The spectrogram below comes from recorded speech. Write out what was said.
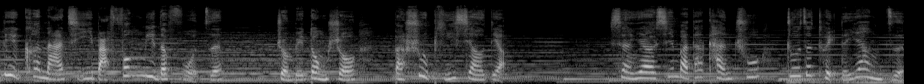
立刻拿起一把锋利的斧子，准备动手把树皮削掉，想要先把它砍出桌子腿的样子。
